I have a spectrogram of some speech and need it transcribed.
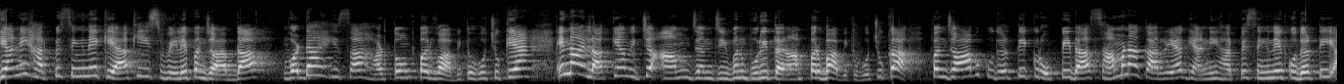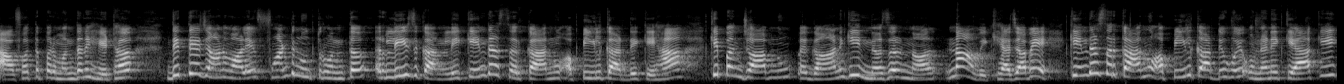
ਗਿਆਨੀ ਹਰਪ੍ਰੀਤ ਸਿੰਘ ਨੇ ਕਿਹਾ ਕਿ ਇਸ ਵੇਲੇ ਪੰਜਾਬ ਦਾ ਵੱਡਾ ਹਿੱਸਾ ਹੜ੍ਹ ਤੋਂ ਪ੍ਰਭਾਵਿਤ ਹੋ ਚੁੱਕਿਆ ਹੈ। ਇਹਨਾਂ ਇਲਾਕਿਆਂ ਵਿੱਚ ਆਮ ਜਨਜੀਵਨ ਬੁਰੀ ਤਰ੍ਹਾਂ ਪ੍ਰਭਾਵਿਤ ਹੋ ਚੁੱਕਾ। ਪੰਜਾਬ ਕੁਦਰਤੀ ਕਰੋਪੀ ਦਾ ਸਾਹਮਣਾ ਕਰ ਰਿਹਾ ਗਿਆਨੀ ਹਰਪ੍ਰੀਤ ਸਿੰਘ ਨੇ ਕੁਦਰਤੀ ਆਫਤ ਪ੍ਰਬੰਧਨ ਹੇਠ ਦਿੱਤੇ ਜਾਣ ਵਾਲੇ ਫੰਡ ਨੂੰ ਤੁਰੰਤ ਰਿਲੀਜ਼ ਕਰਨ ਲਈ ਕੇਂਦਰ ਸਰਕਾਰ ਨੂੰ ਅਪੀਲ ਕਰਦੇ ਕਿਹਾ ਕਿ ਪੰਜਾਬ ਨੂੰ ਪੈਗਾਨਗੀ ਨਜ਼ਰ ਨਾਲ ਨਾ ਵੇਖਿਆ ਜਾਵੇ। ਕੇਂਦਰ ਸਰਕਾਰ ਨੂੰ ਅਪੀਲ ਕਰਦੇ ਹੋਏ ਉਹਨਾਂ ਨੇ ਕਿਹਾ ਕਿ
